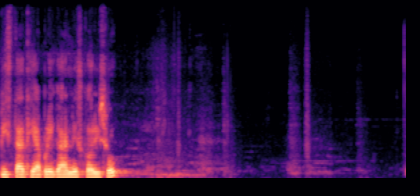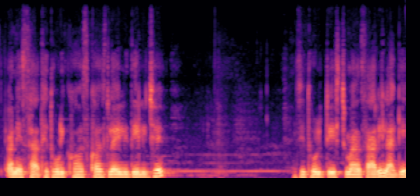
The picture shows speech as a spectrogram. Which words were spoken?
પિસ્તાથી આપણે ગાર્નિશ કરીશું. અને સાથે થોડી ખસખસ લઈ લીધેલી છે. જે થોડી ટેસ્ટમાં સારી લાગે.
